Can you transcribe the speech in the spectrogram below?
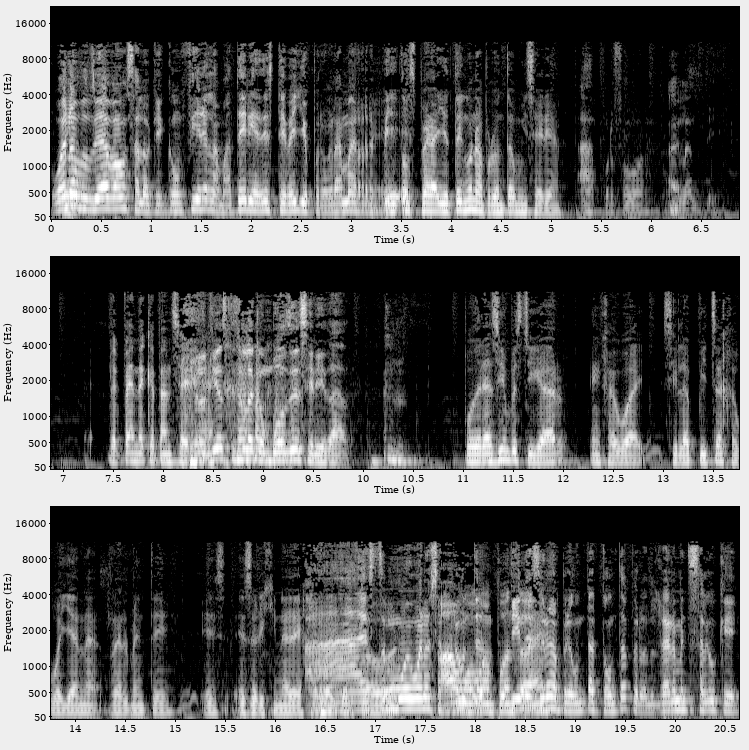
Bueno pues ya vamos a lo que confiere la materia de este bello programa repito eh, espera yo tengo una pregunta muy seria. Ah por favor adelante. Depende qué tan serio pero tienes que hacerlo con voz de seriedad podrías investigar en Hawái si la pizza hawaiana realmente es, es originaria de Hawái. Ah, esto es muy buena esa Ah, muy pregunta. buen punto, Tiene que ¿eh? ser una pregunta tonta, pero realmente es algo que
